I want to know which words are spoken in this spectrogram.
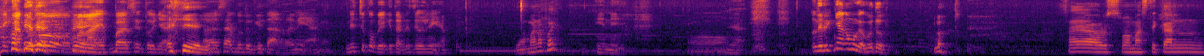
ini kan dulu malah bahas itunya. Iya, iya. Eh, saya butuh gitar ini ya. Ini cukup ya gitar kecil ini ya. Yang mana kue? Ini. Oh. Ya. Liriknya kamu nggak butuh? Loh. Saya harus memastikan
